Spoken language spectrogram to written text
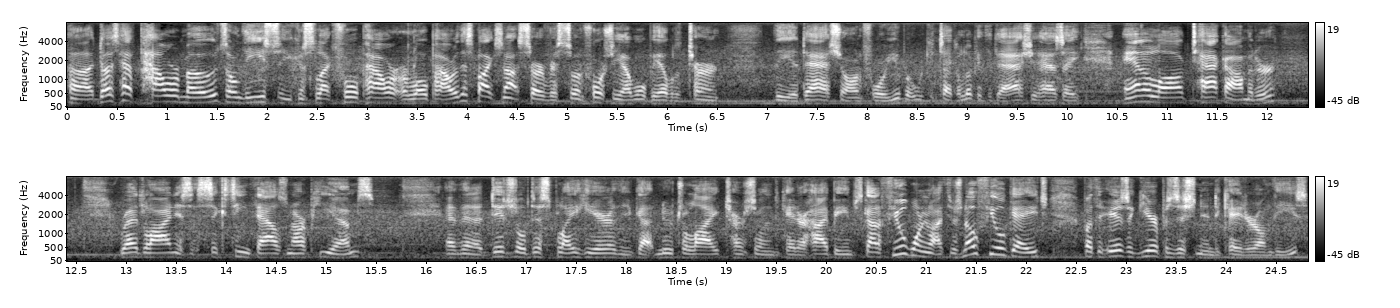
Uh, it does have power modes on these, so you can select full power or low power. This bike's not serviced, so unfortunately I won't be able to turn the uh, dash on for you, but we can take a look at the dash. It has a analog tachometer. Red line is at 16,000 RPMs and then a digital display here and then you've got neutral light turn signal indicator high beams got a fuel warning light there's no fuel gauge but there is a gear position indicator on these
